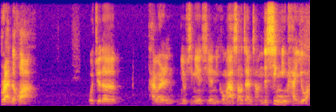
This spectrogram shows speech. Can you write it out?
不然的话，我觉得台湾人，尤其年轻人，你恐怕要上战场，你的性命堪忧啊！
